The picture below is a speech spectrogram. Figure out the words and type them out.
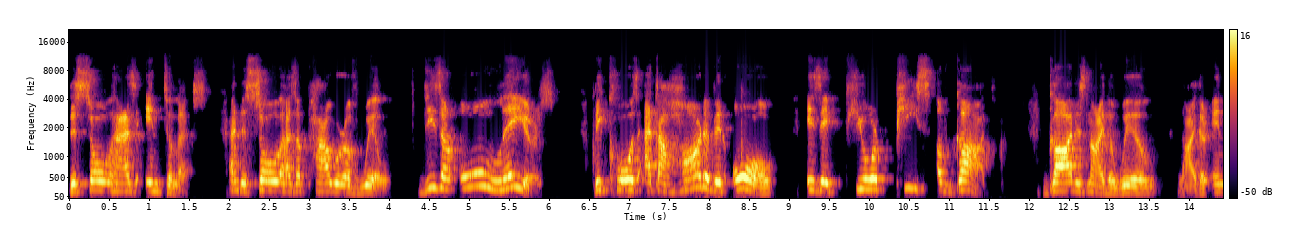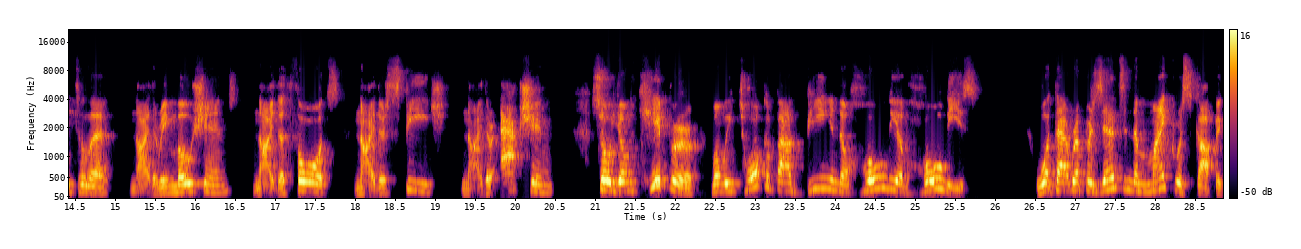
The soul has intellects. And the soul has a power of will. These are all layers because at the heart of it all is a pure piece of God. God is neither will, neither intellect, neither emotions, neither thoughts, neither speech, neither action. So, Yom Kippur, when we talk about being in the Holy of Holies, what that represents in the microscopic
